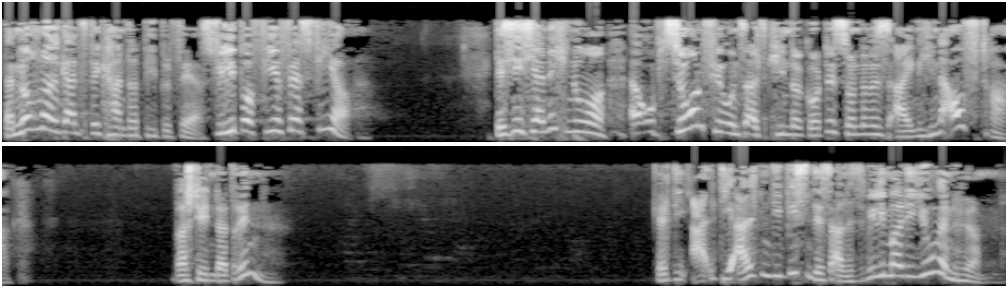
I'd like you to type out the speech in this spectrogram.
Dann nochmal ein ganz bekannter Bibelvers. Philippa 4, Vers 4. Das ist ja nicht nur eine Option für uns als Kinder Gottes, sondern das ist eigentlich ein Auftrag. Was steht denn da drin? Die, die Alten, die wissen das alles. Will ich mal die Jungen hören.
